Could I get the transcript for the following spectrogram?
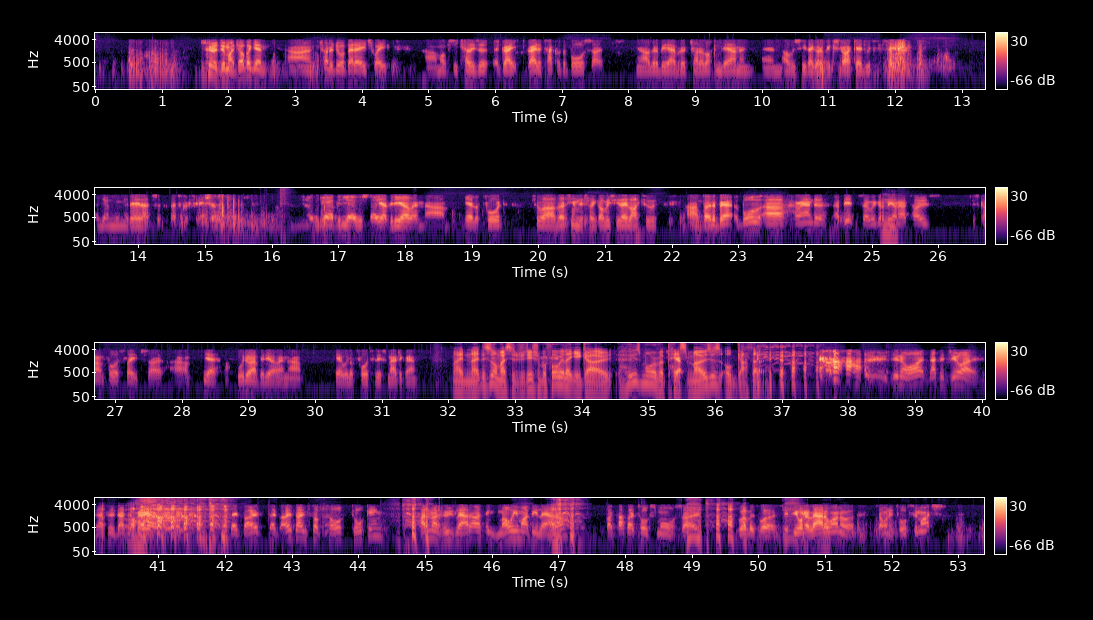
Just got to do my job again. Uh, try to do it better each week. Um, obviously, Kelly's a, a great great attacker of the ball, so you know I've got to be able to try to lock him down, and, and obviously they got a big strike edge with Fifita and um, a young winger there. That's that's a good finisher. Um, you know, we'll do our video, we'll study our video, and um, yeah, look forward to uh, versing him this week. Obviously, they like to uh, throw the ball uh, around a, a bit, so we've got to be on our toes. Just can't fall asleep. So um, yeah, we'll do our video, and um, yeah, we look forward to this magic round. Maiden Nate, this is almost a tradition. Before we let you go, who's more of a pest, Moses or Gutho? you know what? That's a duo. That's a that's a Oh. very they both they both don't stop talk, talking. I don't know who's louder. I think Moe might be louder, but Gutho talks more. So whoever's worse. If you want a louder one or someone who talks too much,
